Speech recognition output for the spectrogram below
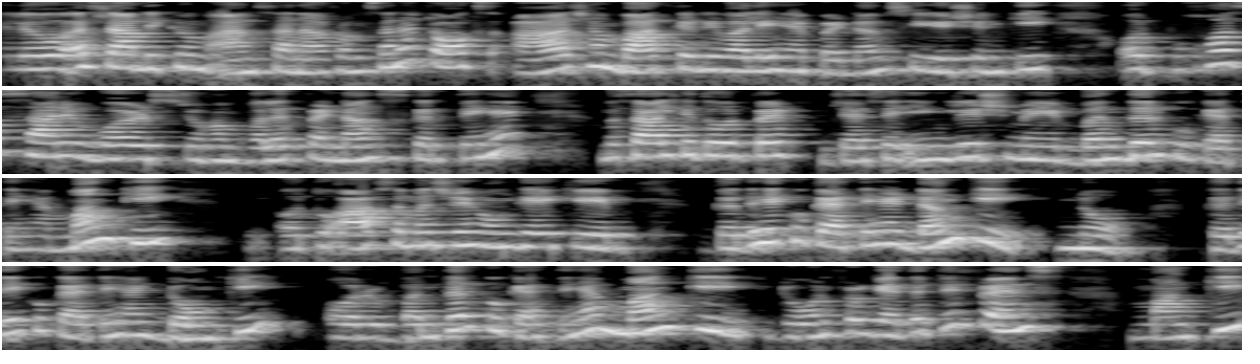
हेलो अस्सलाम वालेकुम I am Sana from Sana talks आज हम बात करने वाले हैं प्रनाउंसिएशन की और बहुत सारे वर्ड्स जो हम गलत प्रनाउंस करते हैं। मिसाल के तौर पर, जैसे इंग्लिश में बंदर को कहते हैं मंकी और तो आप समझ रहे होंगे कि गधे को कहते हैं डंकी नो गधे को कहते हैं डोंकी और बंदर को कहते हैं monkey don't forget the difference monkey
